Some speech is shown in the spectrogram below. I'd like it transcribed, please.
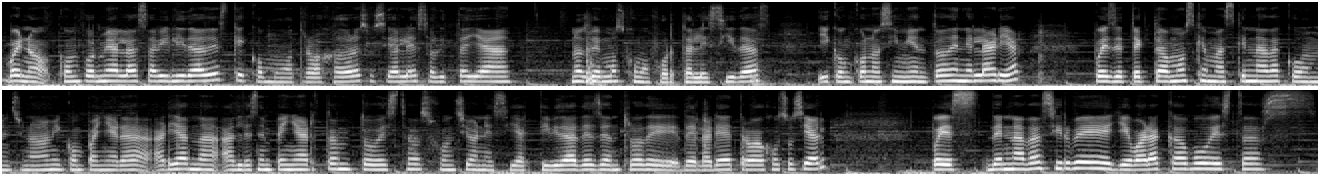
Bueno, conforme a las habilidades que como trabajadoras sociales ahorita ya nos vemos como fortalecidas y con conocimiento en el área, pues detectamos que más que nada, como mencionaba mi compañera Ariadna, al desempeñar tanto estas funciones y actividades dentro del área de trabajo social, pues de nada sirve llevar a cabo estas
